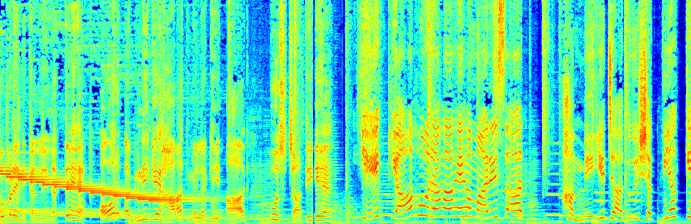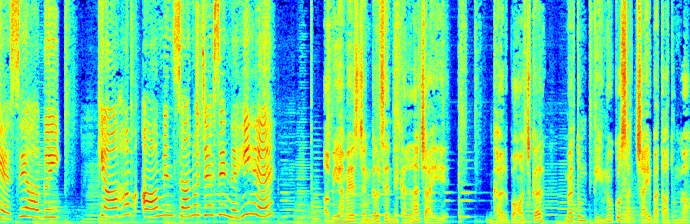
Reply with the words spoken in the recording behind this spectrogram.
टुकड़े निकलने लगते हैं और अग्नि के हाथ में लगी आग बुझ जाती है ये क्या हो रहा है हमारे साथ हम में ये जादुई शक्तियाँ कैसे आ गई? क्या हम आम इंसानों जैसे नहीं हैं? अभी हमें इस जंगल से निकलना चाहिए घर पहुंचकर मैं तुम तीनों को सच्चाई बता दूँगा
